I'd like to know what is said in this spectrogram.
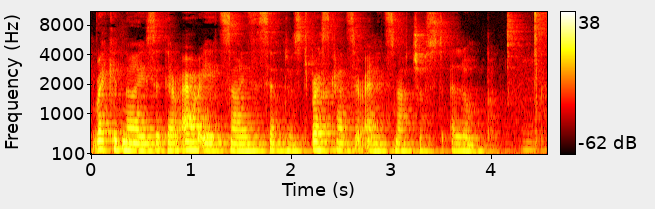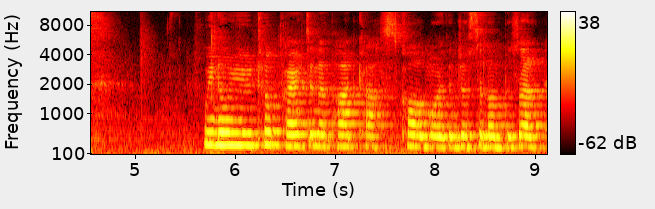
recognise that there are eight signs and symptoms to breast cancer and it's not just a lump. We know you took part in a podcast called More Than Just a Lump as well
